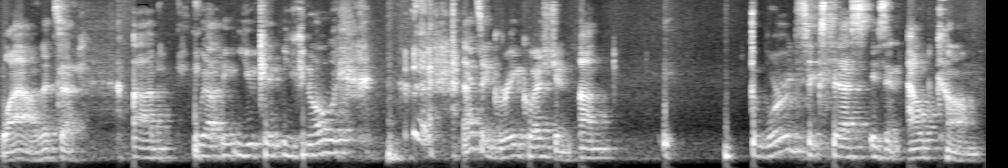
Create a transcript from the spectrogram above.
wow, that's a um, well. You can you can always. that's a great question. Um, the word success is an outcome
